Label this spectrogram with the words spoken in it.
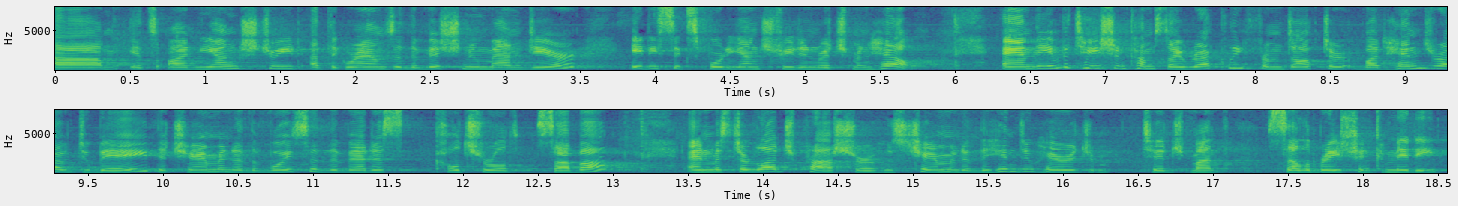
Um, it's on Yonge Street at the grounds of the Vishnu Mandir, 8640 Yonge Street in Richmond Hill. And the invitation comes directly from Dr. Budhendra Doobay, the chairman of the Voice of the Vedas Cultural Sabha, and Mr. Laj Prasher, who's chairman of the Hindu Heritage Month Celebration Committee.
